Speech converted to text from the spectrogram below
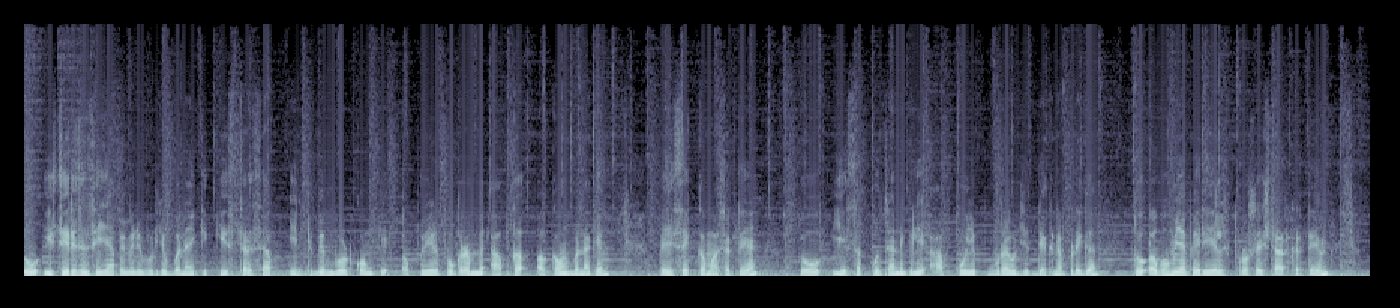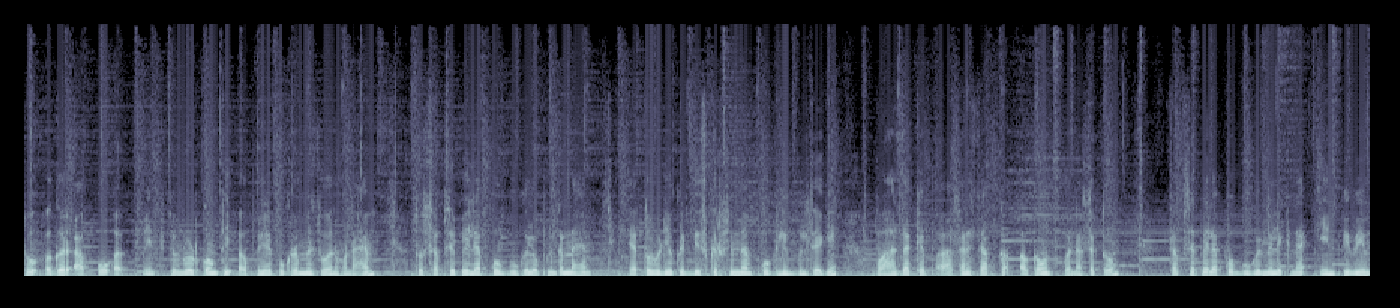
तो इसी रीज़न से यहाँ पे मैंने वीडियो बनाया कि किस तरह से आप इन्फीबीम के अफिलिएट प्रोग्राम में आपका अकाउंट बना के पैसे कमा सकते हैं। तो ये सब कुछ जानने के लिए आपको ये पूरा वीडियो देखना पड़ेगा। तो अब हम यहाँ पे रियल प्रोसेस स्टार्ट करते हैं। तो अगर आपको इन्फीबीम डॉट कॉम के अफिलिएट प्रोग्राम में ज्वाइन होना है तो सबसे पहले आपको गूगल ओपन करना है। या तो वीडियो के डिस्क्रिप्शन में आपको लिंक मिल जाएगी। वहाँ जाके आप आसानी से आपका अकाउंट बना सकते हो। सबसे पहले आपको गूगल में लिखना है इन्फीबीम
